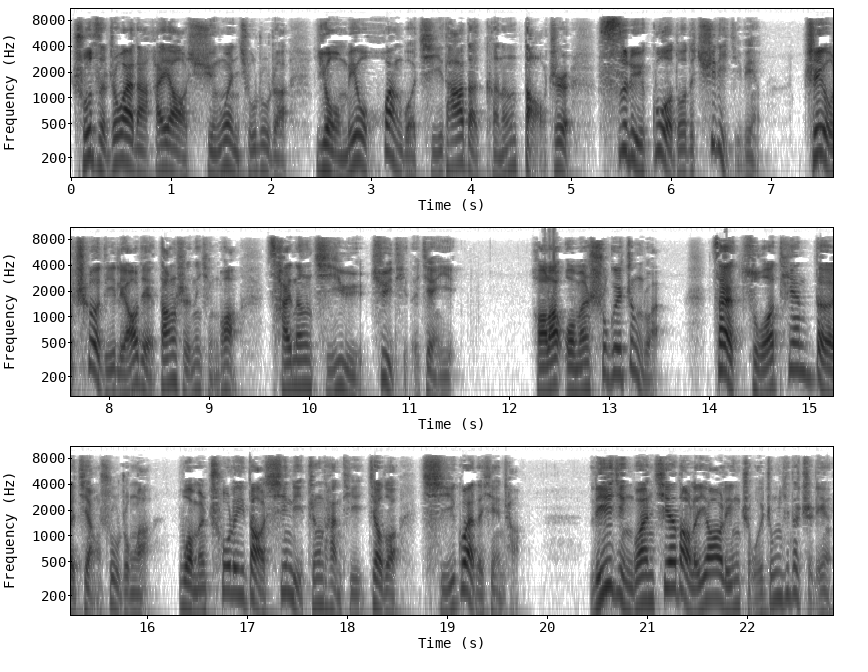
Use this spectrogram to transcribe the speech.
除此之外呢，还要询问求助者有没有患过其他的可能导致思虑过多的躯体疾病。只有彻底了解当事人的情况，才能给予具体的建议。好了，我们书归正传，在昨天的讲述中啊，我们出了一道心理侦探题，叫做“奇怪的现场”。李警官接到了幺幺零指挥中心的指令，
